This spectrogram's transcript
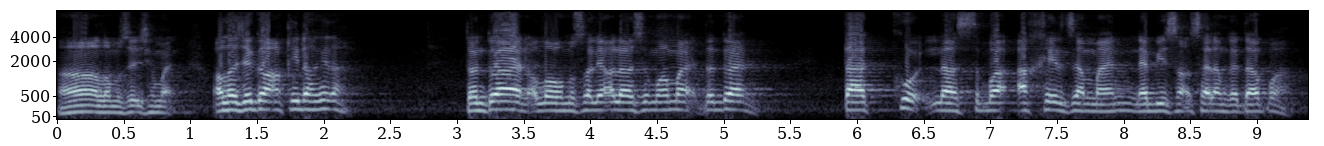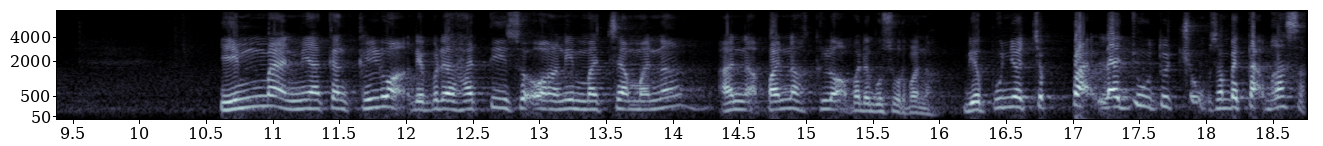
Ha, Allahumma salli Muhammad. Allah jaga akidah kita. Tuan-tuan, Allahumma salli ala Muhammad. Tuan-tuan, takutlah sebab akhir zaman Nabi SAW kata apa? Iman ni akan keluar daripada hati seorang ni macam mana anak panah keluar pada busur panah. Dia punya cepat laju tu cup sampai tak berasa.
